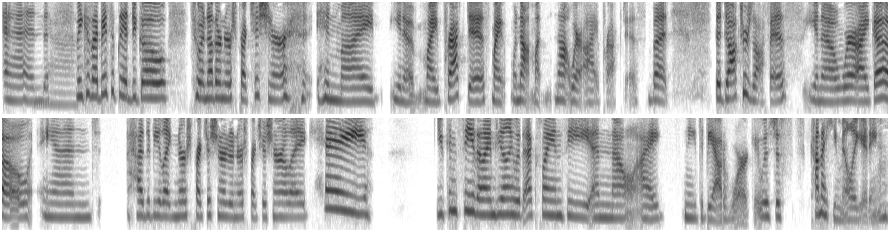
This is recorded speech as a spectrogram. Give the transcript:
and yeah. because I basically had to go to another nurse practitioner in my you know my practice my well not my, not where I practice but the doctor's office you know where I go and had to be like nurse practitioner to nurse practitioner like hey you can see that I'm dealing with X Y and Z and now I need to be out of work it was just kind of humiliating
